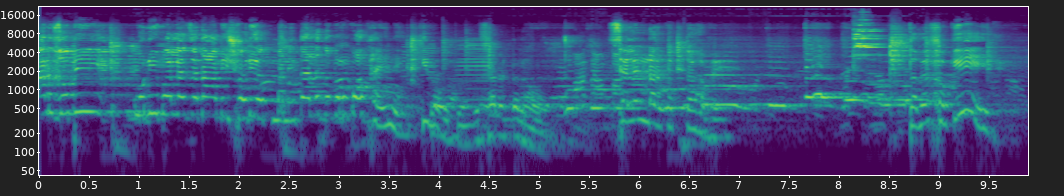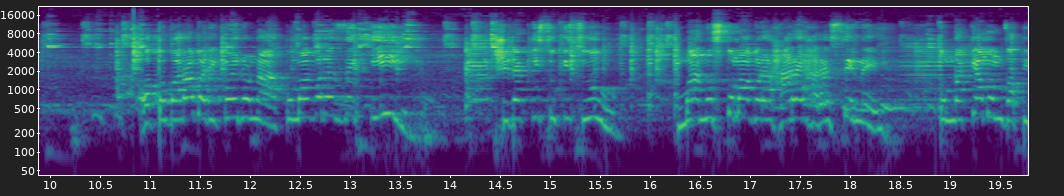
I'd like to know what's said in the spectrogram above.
আর যদি উনি বলে যে না আমি শরীয়ত মানি তাহলে তো কোনো কথাই নেই কি বলব? স্যালেন্ডার করতে হবে। তবে ফকির অত বাড়াবাড়ি কইরো না তোমাগরে যে কি সেটা কিছু কিছু মানুষ তোমাগরে হারে হারে চেনে। তোমরা কেমন জাতি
